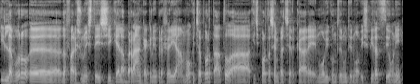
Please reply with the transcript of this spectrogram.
il lavoro eh, da fare su noi stessi che è la branca che noi preferiamo che ci ha portato a che ci porta sempre a cercare nuovi contenuti e nuove ispirazioni.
